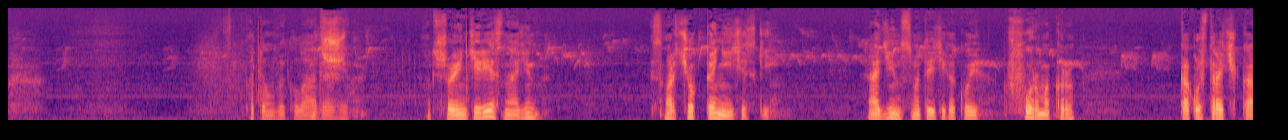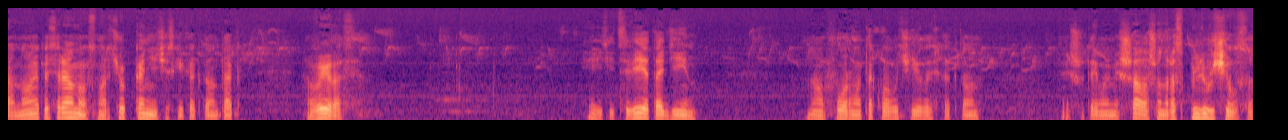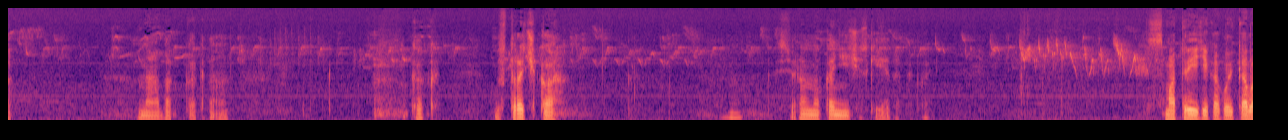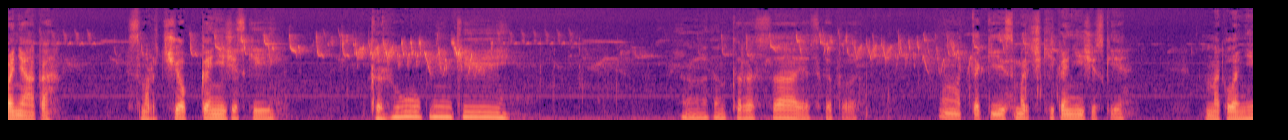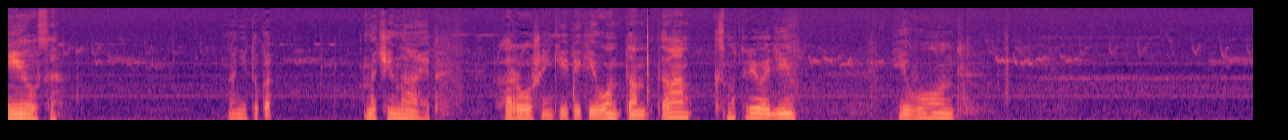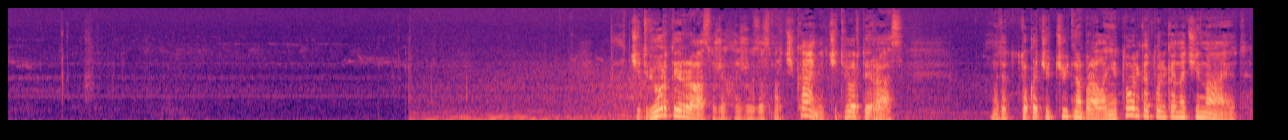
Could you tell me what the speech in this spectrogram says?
Потом выкладываю. Вот что интересно, один сморчок конический. Один, смотрите, какой форма, как у строчка. Но это все равно сморчок конический, как-то он так вырос. Видите, цвет один. Но форма так получилась, как-то он... Что-то ему мешало, что он расплющился на бок как-то он. Как у строчка. Ну, Все равно конический такой. Смотрите, какой кабаняка. Сморчок конический. Крупненький. Вот он красавец какой. Вот такие сморчки конические. Наклонился. Они только начинают. Хорошенькие такие. Вон там, там, смотрю, один. И вон. Четвертый раз уже хожу за сморчками. Четвертый раз. Вот это только чуть-чуть набрал. Они только-только начинают.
